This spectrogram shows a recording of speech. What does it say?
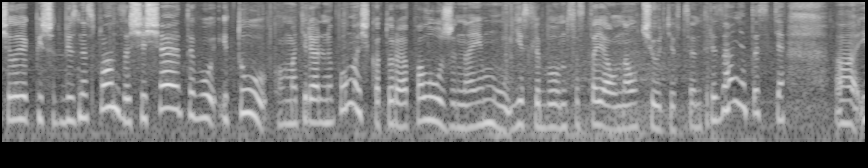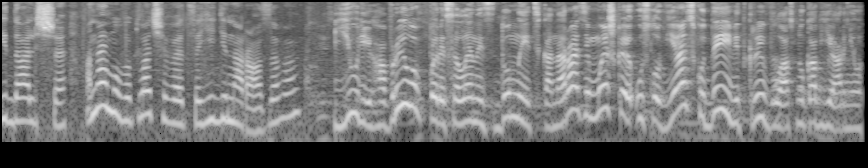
Человек пишет бизнес-план, защищает его, и ту материальную помощь, которая положена ему, если бы он состоял на учете в центре занятости а, и дальше, она ему выплачивается единоразово. Юрій Гаврилов, переселенець з Донецька, наразі мешкає у Слов'янську, де і відкрив власну кав'ярню.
